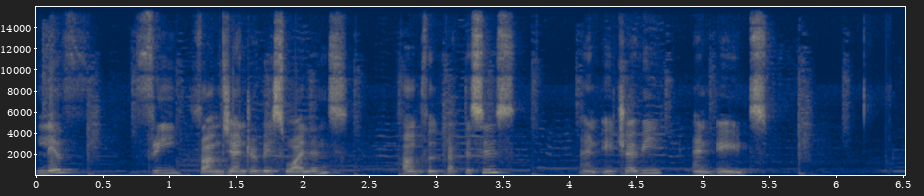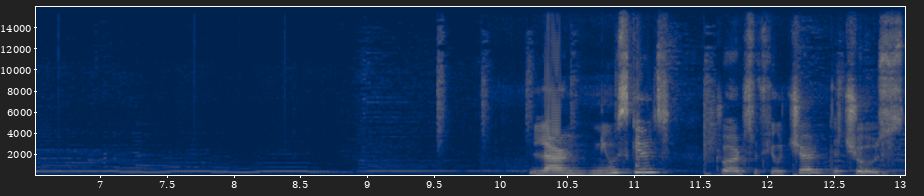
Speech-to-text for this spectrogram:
live free from gender based violence, harmful practices, and HIV and AIDS. Learn new skills towards the future they choose.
